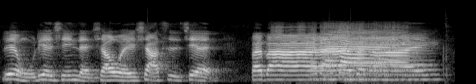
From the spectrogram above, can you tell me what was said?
练舞练心冷消微，下次见，拜拜，拜拜拜拜。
